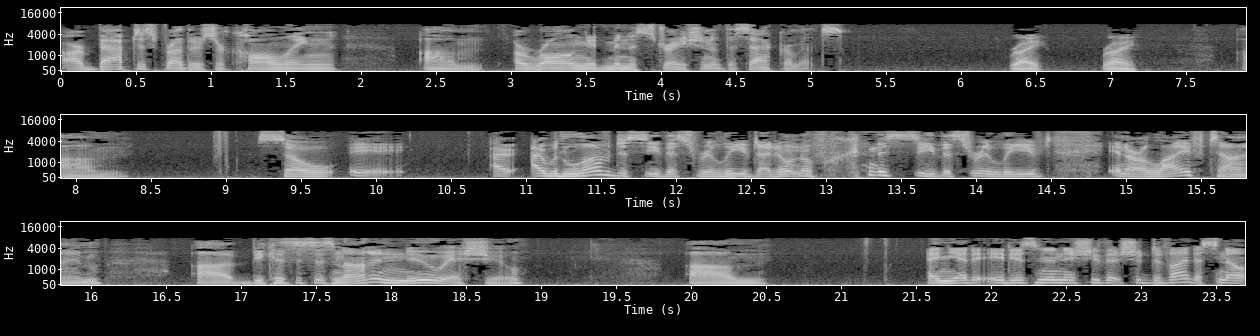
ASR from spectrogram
our Baptist brothers are calling um, a wrong administration of the sacraments. Right, right. Um, so eh, I, I would love to see this relieved. I don't know if we're going to see this relieved in our lifetime uh, because this is not a new issue. Um, and yet it isn't an issue that should divide us. Now,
